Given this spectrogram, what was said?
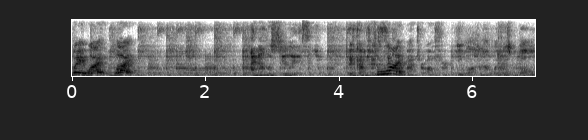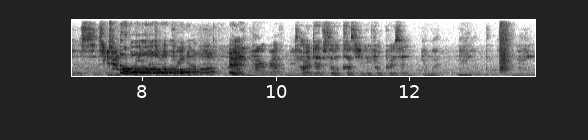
Wait, what? What? I know who Sue is. We've come to a So decision what? about your offer. He walking out with his balls. Excuse me. Oh. Read paragraph. It's hard to have sole custody from prison. Emma, night, night.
